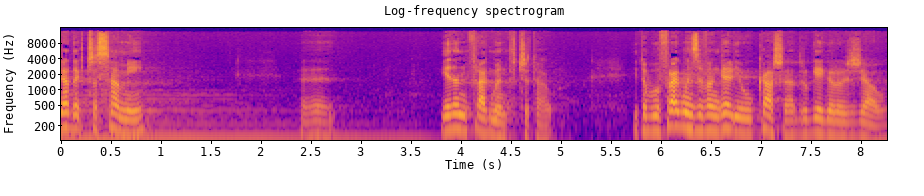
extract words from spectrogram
dziadek czasami e, jeden fragment czytał. I to był fragment z Ewangelii Łukasza, drugiego rozdziału,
